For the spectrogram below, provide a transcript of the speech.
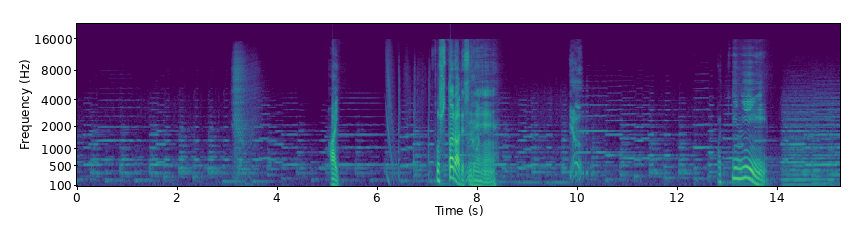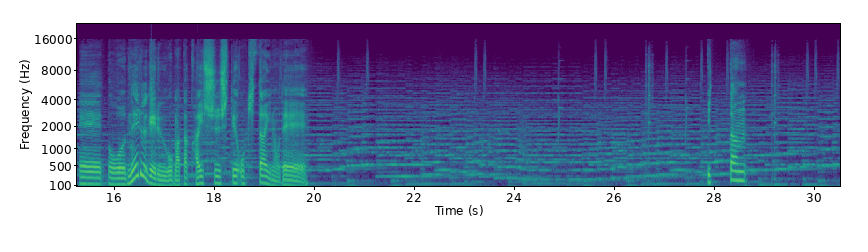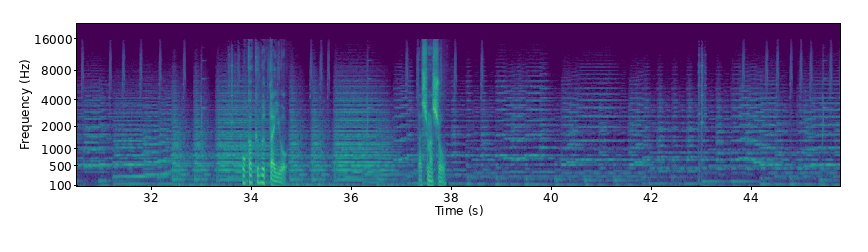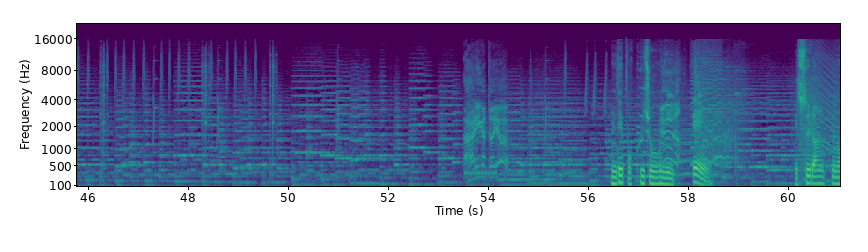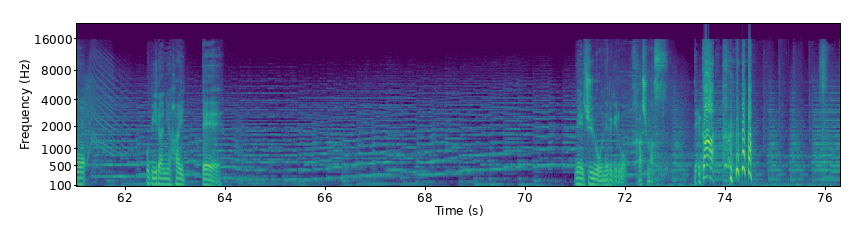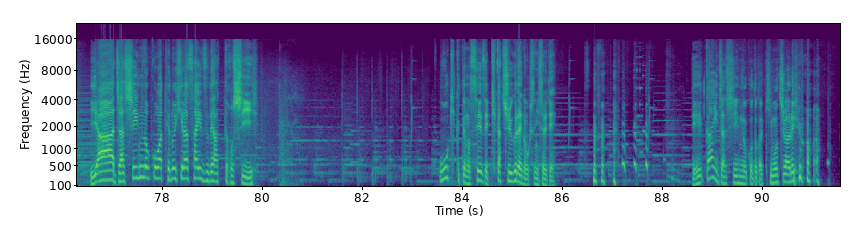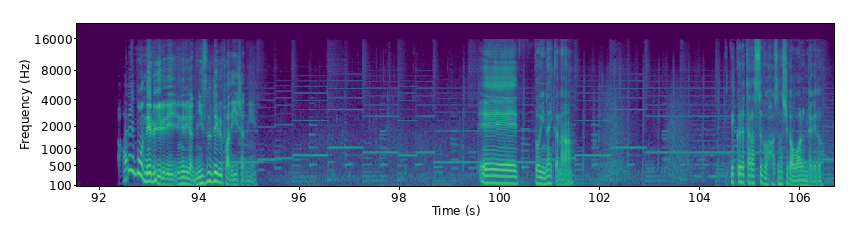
はい。そしたらですね、よ先に、えっ、と、ネルゲルをまた回収しておきたいので、一旦、捕獲部隊を出しましょう。で、牧場に行って、S ランクの扉に入って、ね、銃をネルゲルを探します。でかっ いやー、邪神の子は手のひらサイズであってほしい。大きくてもせいぜいピカチュウぐらいの大きさにしといて。でかい邪神の子とか気持ち悪いわ。あれもネルゲルでいい。ネルゲルじゃん。ニズデルファでいいじゃんね。えーっと、いないかないてくれたらすぐ話が終わるんだけど。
